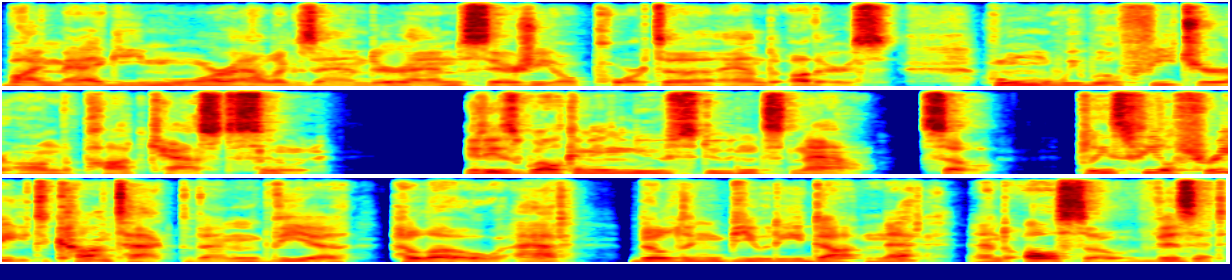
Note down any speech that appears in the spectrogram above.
by Maggie Moore Alexander and Sergio Porta and others, whom we will feature on the podcast soon. It is welcoming new students now, so please feel free to contact them via hello at buildingbeauty.net and also visit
